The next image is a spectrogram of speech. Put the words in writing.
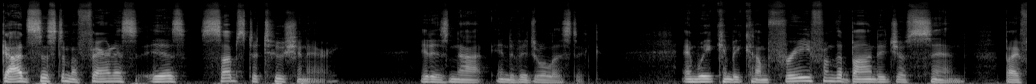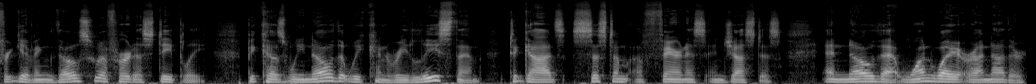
God's system of fairness is substitutionary. It is not individualistic. And we can become free from the bondage of sin by forgiving those who have hurt us deeply because we know that we can release them to God's system of fairness and justice and know that one way or another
